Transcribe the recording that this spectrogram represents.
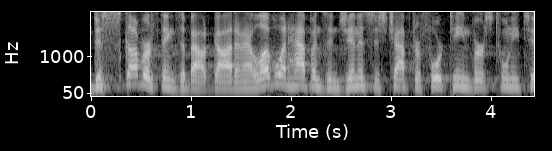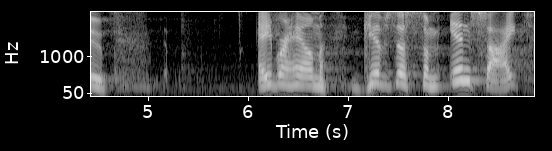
discover things about God. And I love what happens in Genesis chapter 14, verse 22. Abraham gives us some insight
